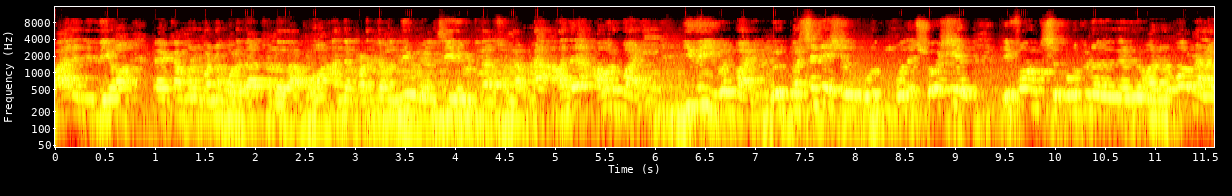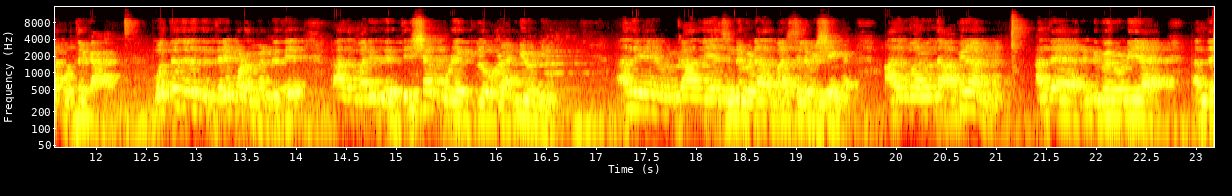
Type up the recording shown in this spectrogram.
பாரஞ்சித்தையும் கமல் பண்ண போறதா சொன்னதாகவும் அந்த படத்தை வந்து இவர்கள் செய்து விட்டதா சொன்னாங்கன்னா அது அவர் பாணி இது இவர் பாணி. ஒரு பர்சன்டேஷன் கொடுக்கும்போது சோஷியல் ரிஃபார்ம்ஸ் கொடுக்கணுங்கன்னு வர்றப்போ நல்லா கொடுத்துருக்காங்க. மொத்தத்தில் இந்த திரைப்படம் என்னது? அது மாதிரி இந்த திரிஷா கூட இருக்கிற ஒரு அந்யோன்யம். அது காதலியா சின்ன வீடு அது மாதிரி சில விஷயங்கள். அது மாதிரி வந்து அபிராமி அந்த ரெண்டு பேருடைய அந்த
